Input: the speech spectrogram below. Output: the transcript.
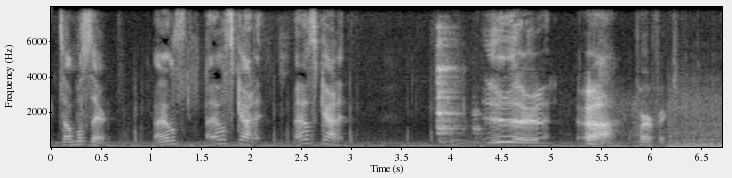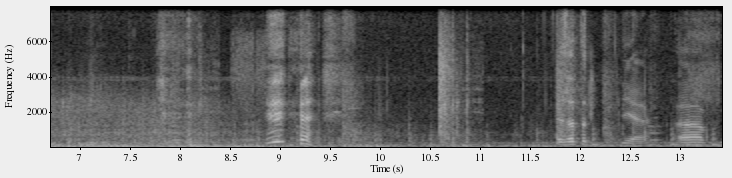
It's almost there. I almost I almost got it. I almost got it. Ah, perfect. Is that the yeah? Um,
